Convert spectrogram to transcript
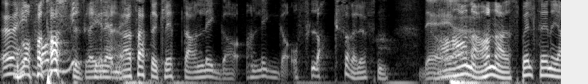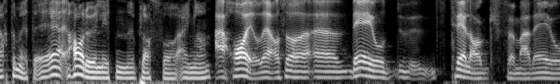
Det var fantastisk redning. redning. Jeg har sett et klipp der han ligger, han ligger og flakser i luften. Er, han, har, han har spilt seg inn i hjertet mitt. Er, har du en liten plass for England? jeg har jo det. Altså, eh, det er jo tre lag for meg. Det er jo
